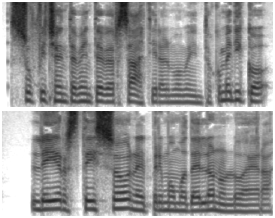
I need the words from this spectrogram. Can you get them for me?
sufficientemente versatile al momento. Come dico, l'Air stesso nel primo modello non lo era.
